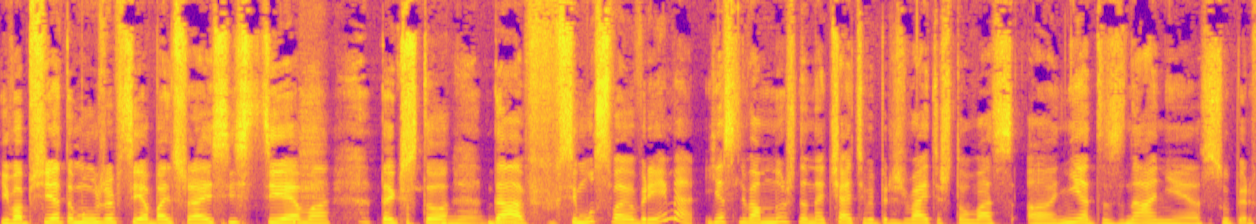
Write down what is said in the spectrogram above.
и вообще-то мы уже все большая система. Так что, да, всему свое время. Если вам нужно начать, и вы переживаете, что у вас uh, нет знания супер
